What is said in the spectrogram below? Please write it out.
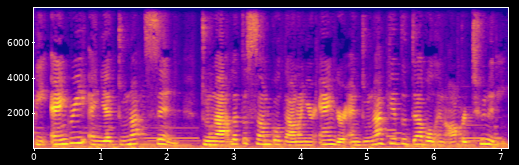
Be angry and yet do not sin. Do not let the sun go down on your anger, and do not give the devil an opportunity.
